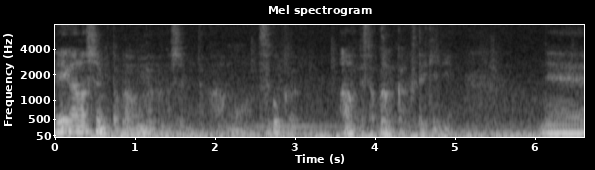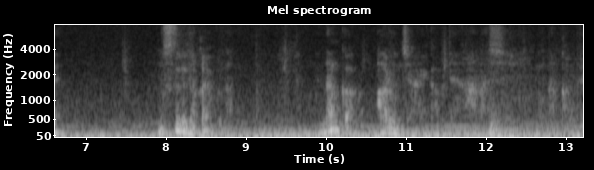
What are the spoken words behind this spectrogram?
映画の趣味とかうん。音楽の趣味とかもうすごく合うんですよ感覚的に。でもうすぐ仲良くなった。なんかあるんじゃないかみたいな話の中で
